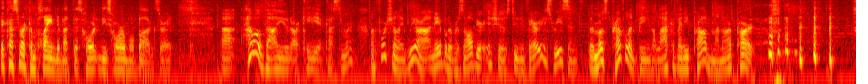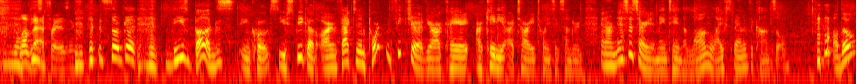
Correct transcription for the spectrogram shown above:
the customer complained about this hor- these horrible bugs, right? Uh, hello, valued Arcadia customer. Unfortunately, we are unable to resolve your issues due to various reasons, the most prevalent being the lack of any problem on our part. I love that phrasing. It's so good. These bugs, in quotes, you speak of are in fact an important feature of your Arca- Arcadia Atari 2600 and are necessary to maintain the long lifespan of the console. although,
